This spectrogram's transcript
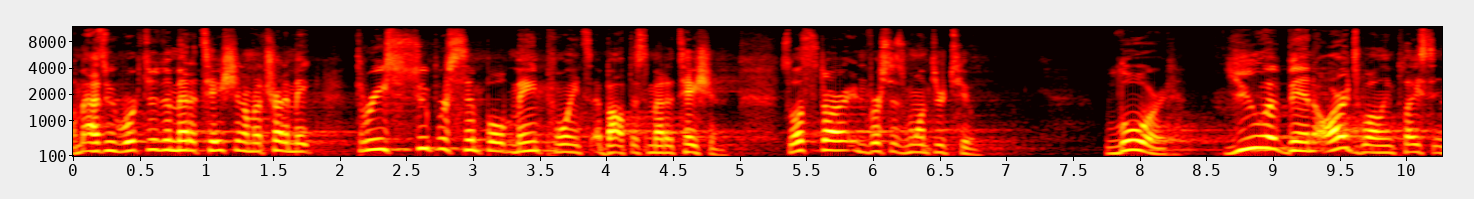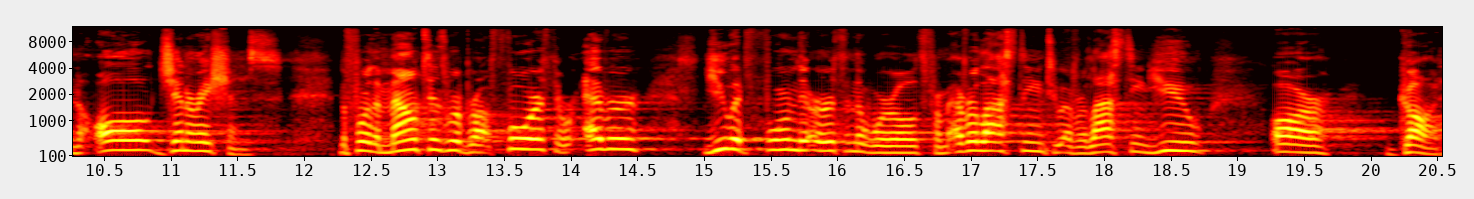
Um, as we work through the meditation, I'm going to try to make three super simple main points about this meditation. So let's start in verses one through two. Lord, you have been our dwelling place in all generations. Before the mountains were brought forth, or ever you had formed the earth and the world, from everlasting to everlasting, you are God.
